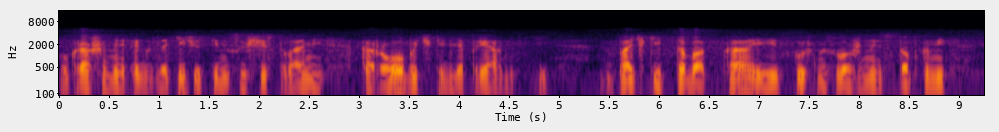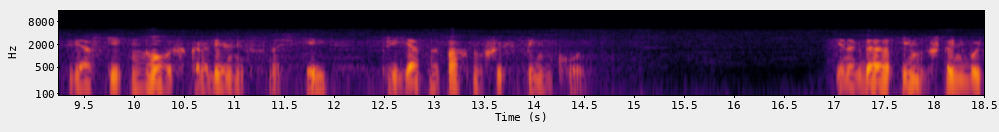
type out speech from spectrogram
украшенные экзотическими существами, коробочки для пряностей, пачки табака и искусно сложенные стопками связки новых корабельных снастей, приятно пахнувших пенькой. Иногда им что-нибудь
